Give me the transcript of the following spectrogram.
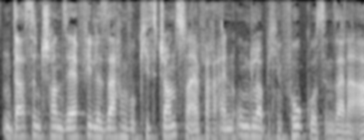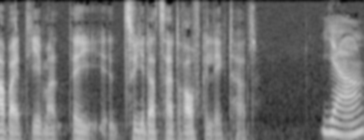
Und das sind schon sehr viele Sachen, wo Keith Johnson einfach einen unglaublichen Fokus in seiner Arbeit jemand, äh, zu jeder Zeit draufgelegt hat. Ja,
